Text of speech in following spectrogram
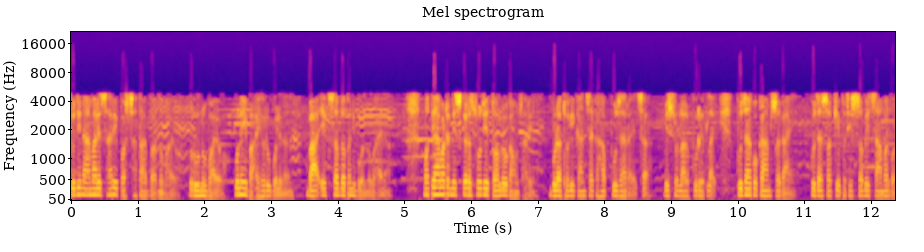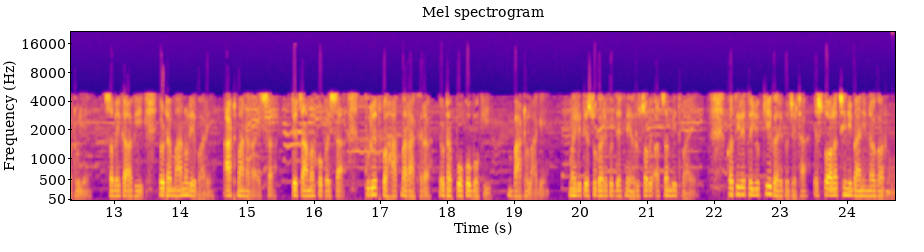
त्यो दिन आमाले साह्रै पश्चाताप गर्नुभयो रुनुभयो। कुनै भाइहरू बोलेनन्। बा एक शब्द पनि बोल्नु भएन। म त्यहाँबाट निस्केर सोझे तल्लो गाउँ झरेँ। बुढाथोकी कान्छा कहाँ पूजा रहेछ? विष्णुलाल पुरेतलाई पूजाको काम सघाएँ। पूजा सकिएपछि सबै चामल बटुलेँ। सबैका अघि एउटा मानोले भरे। आठ माना रहेछ। त्यो चामलको पैसा पुरेतको हातमा राखेर एउटा पोको बोकी बाटो लागेँ। मैले त्यसो गरेको देख्नेहरू सबै अचम्मित भए। कतिले त यो के गरेको जेठा? यस्तो अलक्षिनी बानी नगर्नु।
